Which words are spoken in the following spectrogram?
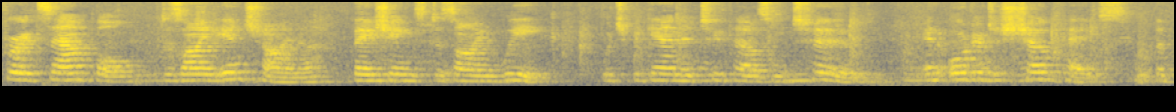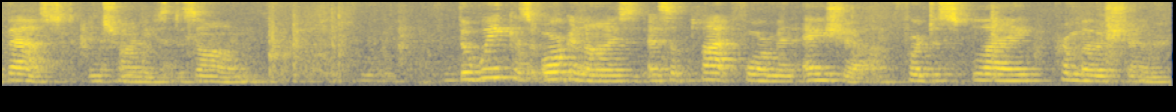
For example, designed in China, Beijing's Design Week, which began in 2002, in order to showcase the best in Chinese design. The week is organized as a platform in Asia for display, promotion,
